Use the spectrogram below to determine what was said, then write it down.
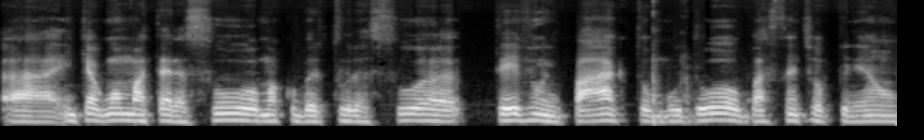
ah, em que alguma matéria sua, uma cobertura sua, teve um impacto, mudou bastante a opinião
